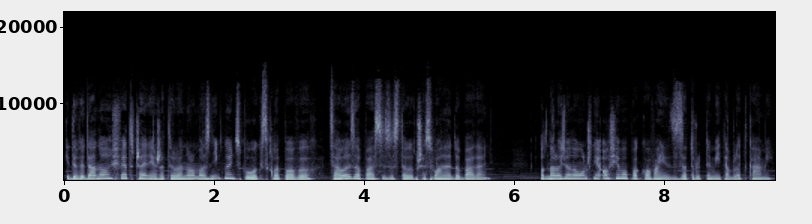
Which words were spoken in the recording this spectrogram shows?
Kiedy wydano oświadczenie, że Tylenol ma zniknąć z spółek sklepowych, całe zapasy zostały przesłane do badań. Odnaleziono łącznie 8 opakowań z zatrutymi tabletkami.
